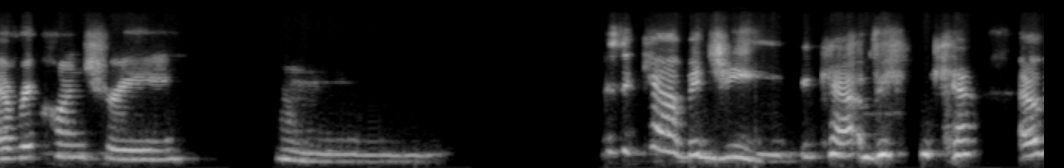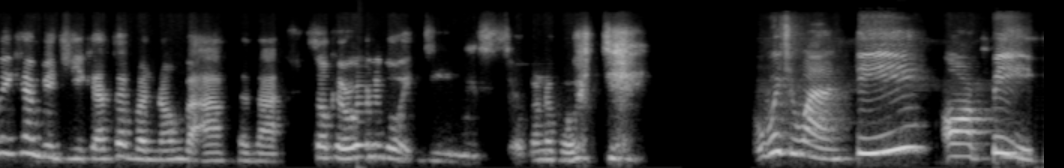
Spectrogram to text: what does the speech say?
every country, hmm. Miss, it can't be G. It can't be. It can't. I don't think it can be G. You have to have a number after that. So okay, we're gonna go with D, Miss. We're gonna go with D. Which one? D or B?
